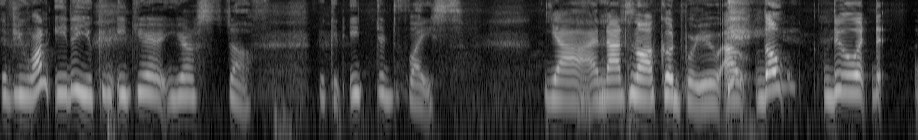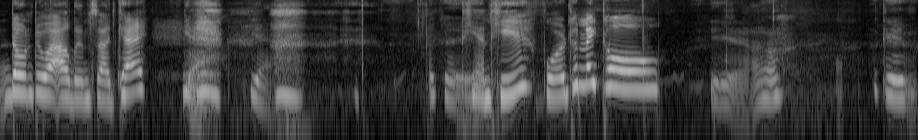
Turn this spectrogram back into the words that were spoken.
if you want to eat it, you can eat your, your stuff. You can eat your device. Yeah, and that's not good for you. Don't do it. Don't do what Alden said, okay? Yeah. Yeah. Okay. TNT for tomato. Yeah. Okay,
